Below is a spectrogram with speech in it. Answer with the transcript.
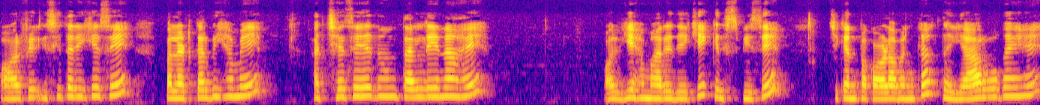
और फिर इसी तरीके से पलट कर भी हमें अच्छे से तल लेना है। और ये हमारे देखिए क्रिस्पी से चिकन पकौड़ा बनकर तैयार हो गए हैं।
